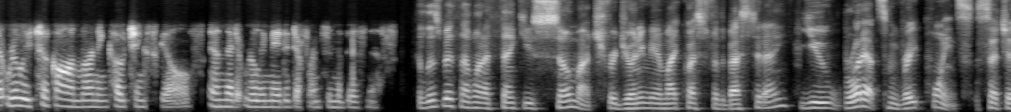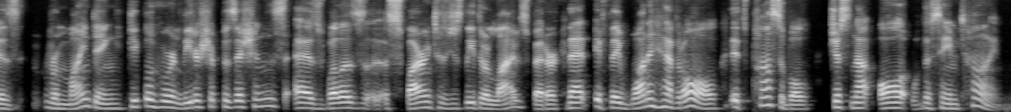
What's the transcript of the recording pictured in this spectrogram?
that really took on learning coaching skills and that it really made a difference in the business Elizabeth, I want to thank you so much for joining me on my quest for the best today. You brought out some great points, such as reminding people who are in leadership positions, as well as uh, aspiring to just lead their lives better, that if they want to have it all, it's possible, just not all at the same time.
